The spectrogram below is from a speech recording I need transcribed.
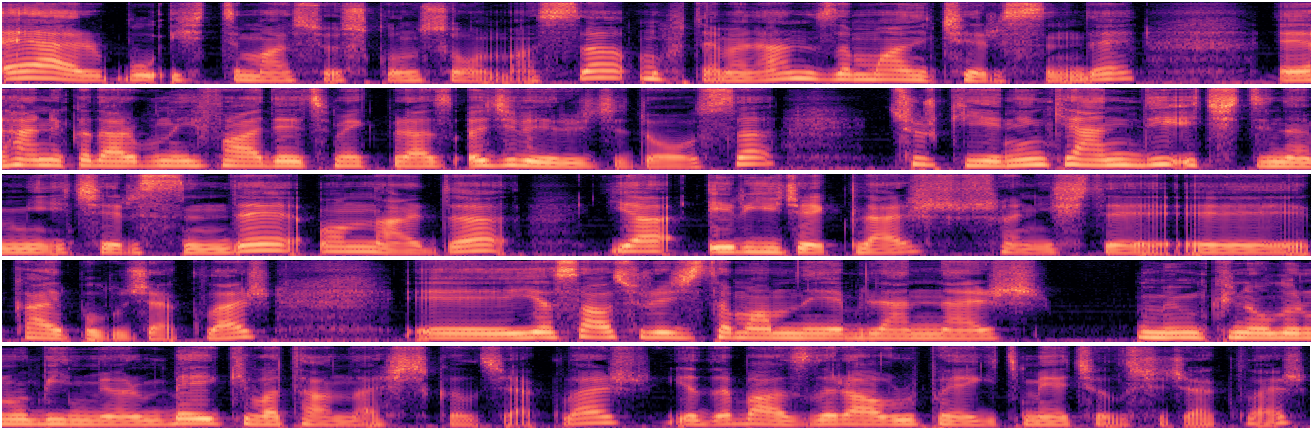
eğer bu ihtimal söz konusu olmazsa muhtemelen zaman içerisinde e, her ne kadar bunu ifade etmek biraz acı verici de olsa Türkiye'nin kendi iç dinamiği içerisinde onlar da ya eriyecekler hani işte e, kaybolacaklar e, yasal süreci tamamlayabilenler mümkün olur mu bilmiyorum. Belki vatandaşlık alacaklar ya da bazıları Avrupa'ya gitmeye çalışacaklar.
